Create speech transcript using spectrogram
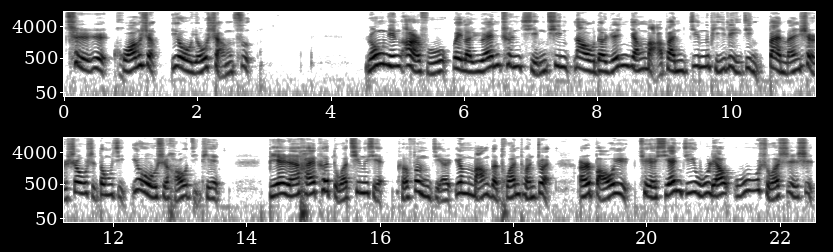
次日，皇上又有赏赐。荣宁二府为了元春省亲，闹得人仰马翻，精疲力尽，办完事儿，收拾东西，又是好几天。别人还可躲清闲，可凤姐仍忙得团团转，而宝玉却闲极无聊，无所事事。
